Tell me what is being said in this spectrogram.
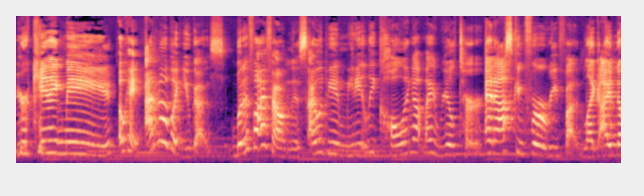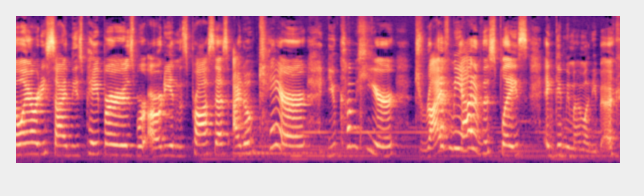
You're kidding me! Okay, I don't know about you guys, but if I found this, I would be immediately calling up my realtor and asking for a refund. Like, I know I already signed these papers, we're already in this process, I don't care. You come here, drive me out of this place, and give me my money back.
